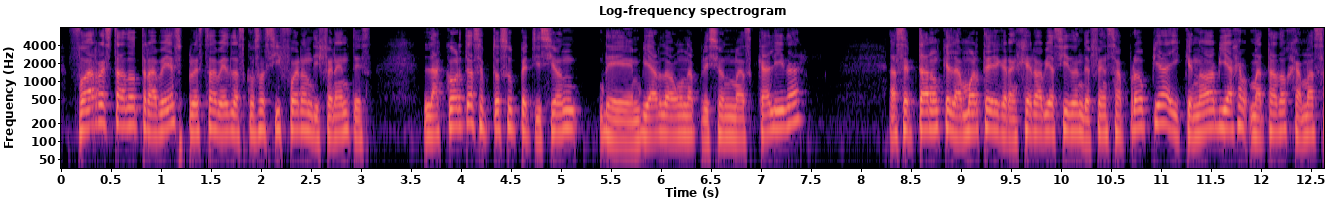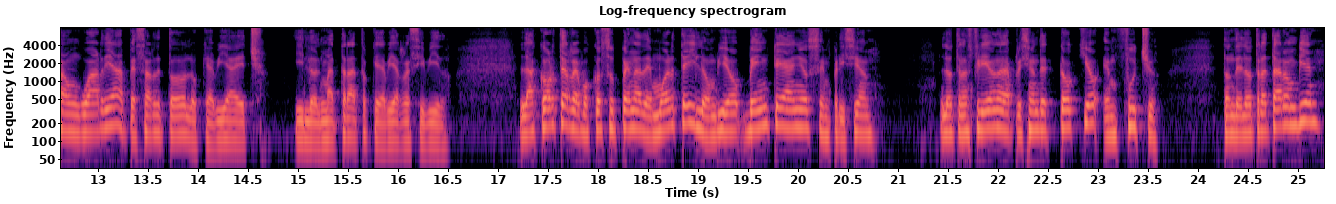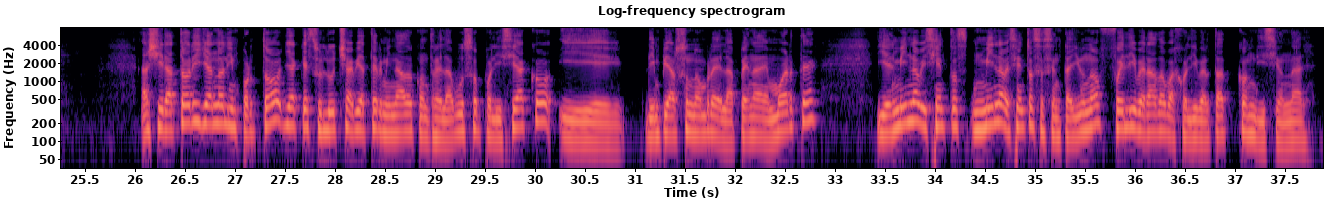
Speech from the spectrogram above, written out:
Fue arrestado otra vez, pero esta vez las cosas sí fueron diferentes. La corte aceptó su petición de enviarlo a una prisión más cálida. Aceptaron que la muerte del granjero había sido en defensa propia y que no había matado jamás a un guardia a pesar de todo lo que había hecho y el maltrato que había recibido. La corte revocó su pena de muerte y lo envió 20 años en prisión. Lo transfirieron a la prisión de Tokio en Fuchu, donde lo trataron bien. A Shiratori ya no le importó, ya que su lucha había terminado contra el abuso policíaco y limpiar su nombre de la pena de muerte. Y en 1900 1961 fue liberado bajo libertad condicional.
